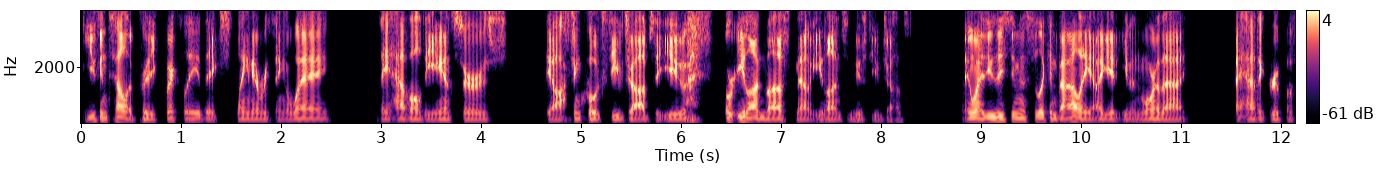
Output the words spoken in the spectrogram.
you can tell it pretty quickly. They explain everything away. They have all the answers. They often quote Steve Jobs at you or Elon Musk. Now Elon's a new Steve Jobs. And when I do these things in Silicon Valley, I get even more of that. I had a group of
